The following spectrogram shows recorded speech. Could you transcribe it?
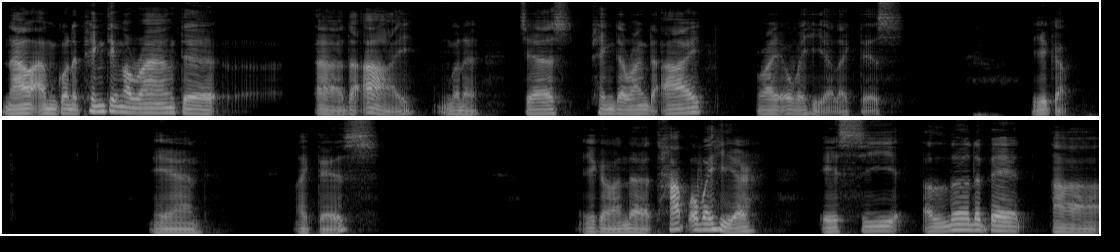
Now I'm gonna painting around the uh, the eye. I'm gonna just paint around the eye right over here like this. Here you go. And like this you go on the top over here is see a little bit uh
